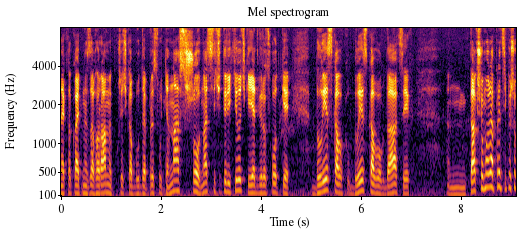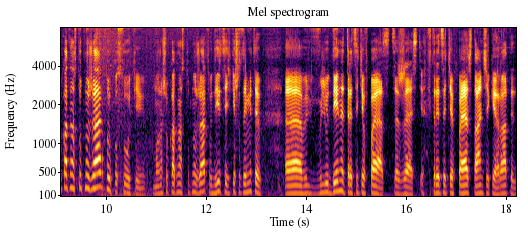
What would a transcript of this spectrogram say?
як то кажуть, не за горами пушечка буде присутня. В нас що? В нас всі 4 кілочки, є дві розходки блискавок, блискавок, да, цих. М, Так що можна, в принципі, шукати наступну жертву, по суті. Можна шукати наступну жертву. Дивіться, тільки що замітив е, в людини 30 FPS. Це жесть. В 30 FPS танчики грати.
